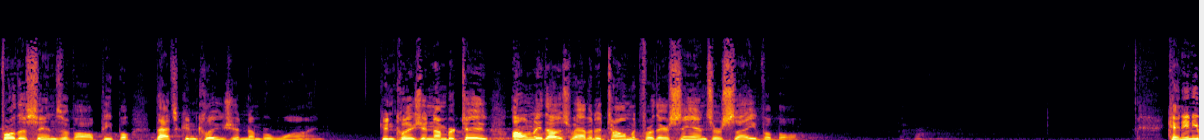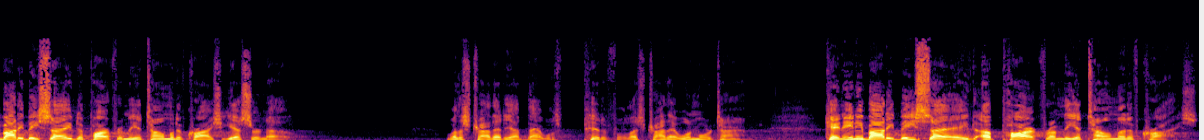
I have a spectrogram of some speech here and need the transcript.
for the sins of all people. That's conclusion number one. Conclusion number two only those who have an atonement for their sins are savable. Can anybody be saved apart from the atonement of Christ? Yes or no? Well, let's try that out. That was pitiful. Let's try that one more time. Can anybody be saved apart from the atonement of Christ?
